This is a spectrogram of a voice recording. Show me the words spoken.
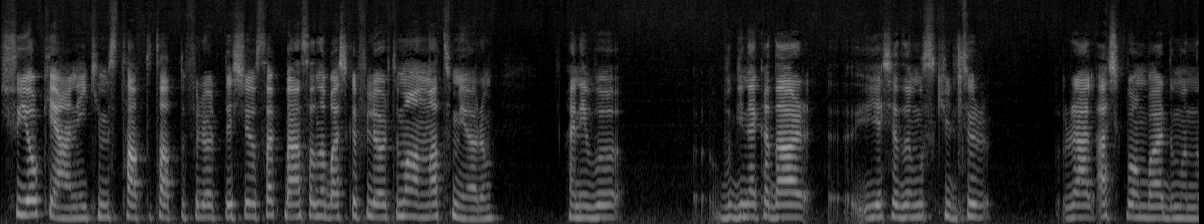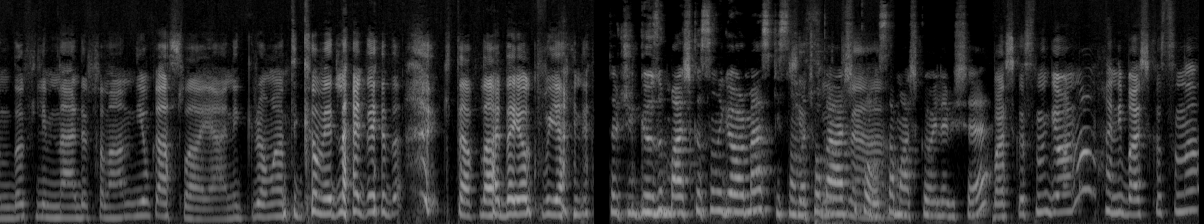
şu yok yani ikimiz tatlı tatlı flörtleşiyorsak ben sana başka flörtümü anlatmıyorum. Hani bu bugüne kadar yaşadığımız kültür real aşk bombardımanında filmlerde falan yok asla yani. Romantik komedilerde ya da kitaplarda yok bu yani. Tabii çünkü gözün başkasını görmez ki sana. Kesinlikle. Çok aşık olsam aşk öyle bir şey. Başkasını görmem. Hani başkasını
